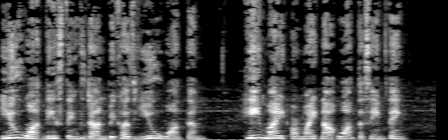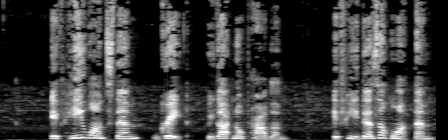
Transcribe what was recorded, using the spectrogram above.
You want these things done because you want them. He might or might not want the same thing. If he wants them, great, we got no problem. If he doesn't want them,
